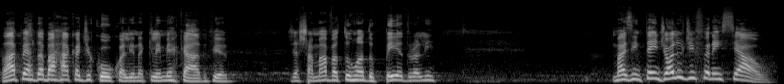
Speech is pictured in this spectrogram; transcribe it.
Lá perto da barraca de coco, ali naquele mercado, Pedro. Já chamava a turma do Pedro ali. Mas entende, olha o diferencial.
